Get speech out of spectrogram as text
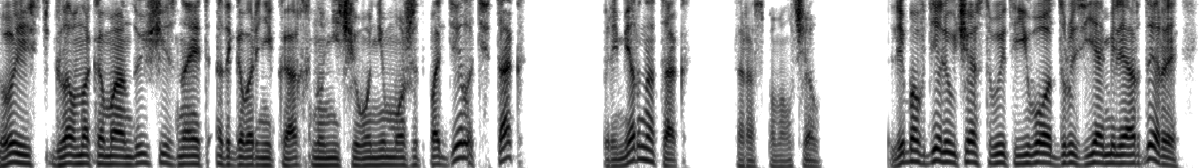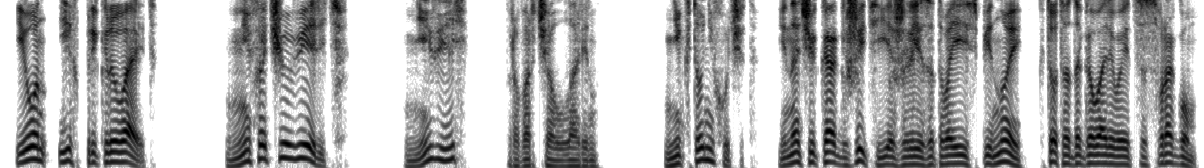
То есть главнокомандующий знает о договорниках, но ничего не может подделать, так? Примерно так, Тарас помолчал. Либо в деле участвуют его друзья-миллиардеры, и он их прикрывает. Не хочу верить. Не верь, проворчал Ларин. Никто не хочет. Иначе как жить, ежели за твоей спиной кто-то договаривается с врагом?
